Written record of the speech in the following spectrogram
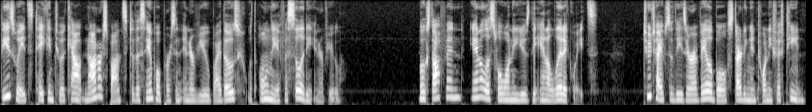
These weights take into account non-response to the sample person interview by those with only a facility interview. Most often, analysts will want to use the analytic weights. Two types of these are available starting in 2015.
